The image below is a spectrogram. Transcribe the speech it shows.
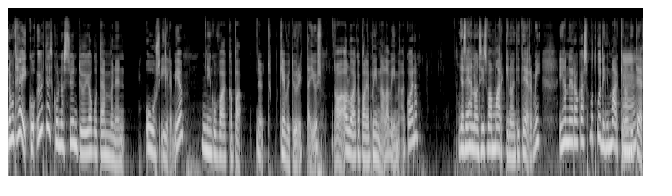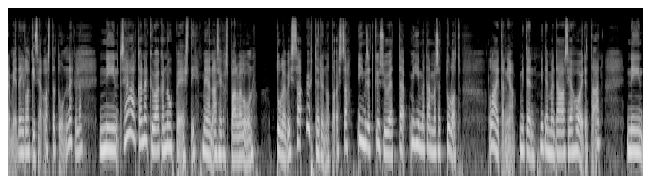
No mutta hei, kun yhteiskunnassa syntyy joku tämmöinen uusi ilmiö, niin kuin vaikkapa nyt kevyt yrittäjyys on ollut aika paljon pinnalla viime aikoina. Ja sehän on siis vain markkinointitermi. Ihan nerokas, mutta kuitenkin markkinointitermi, mm-hmm. että ei laki sellaista tunne. Kyllä. Niin se alkaa näkyä aika nopeasti meidän asiakaspalveluun tulevissa yhteydenotoissa. Ihmiset kysyy, että mihin mä tämmöiset tulot laitan ja miten, miten me tämä asia hoidetaan. Niin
